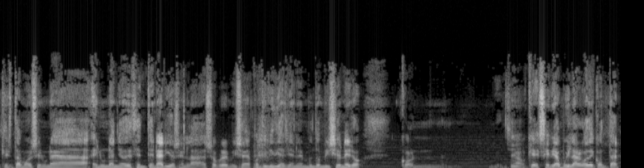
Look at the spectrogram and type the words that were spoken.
que estamos en, una, en un año de centenarios en las obras misiones pontificias y en el mundo misionero, con, aunque sería muy largo de contar,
